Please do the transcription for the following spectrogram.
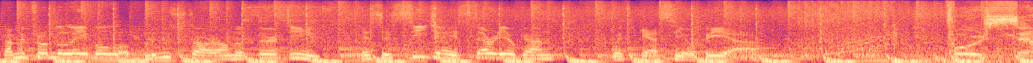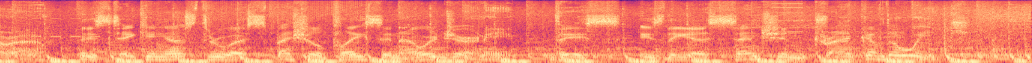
Coming from the label Blue Star on the 13th, this is CJ Stereogun with Cassiopeia. Vorcera is taking us through a special place in our journey. This is the Ascension track of the week.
